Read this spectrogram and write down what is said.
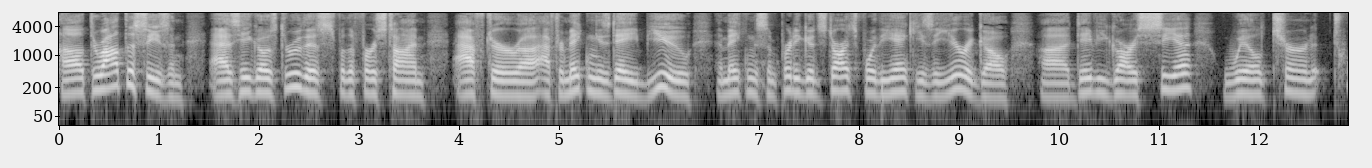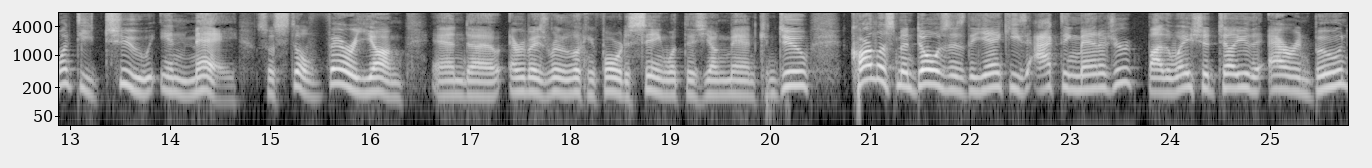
uh, throughout the season as he goes through this for the first time after uh, after making his debut and making some pretty good starts for the Yankees a year ago. Uh, Deivi Garcia will turn 22 in May, so still very young, and uh, everybody's really looking forward to seeing what this young man can do. Carlos Mendoza is the Yankees acting manager. By the way, should tell you that Aaron Boone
